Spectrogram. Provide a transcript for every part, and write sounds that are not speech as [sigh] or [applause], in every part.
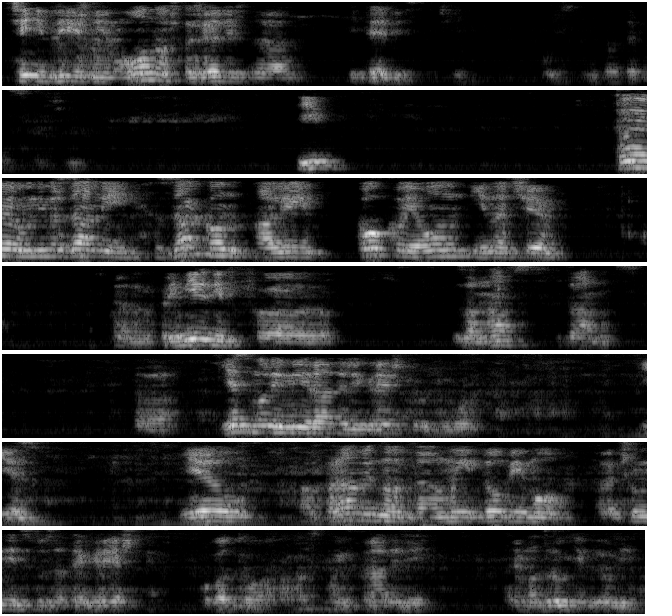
čini bližnjemu ono što želiš da i tebi se čini. Da tebi se čini. I to je univerzalni zakon, ali koliko je on inače e, primjeniv e, za nas danas. E, jesmo li mi radili greške u životu? Jesmo. Je pravedno da mi dobijemo računicu za te greške, pogotovo ako smo ih radili prema drugim ljudima.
